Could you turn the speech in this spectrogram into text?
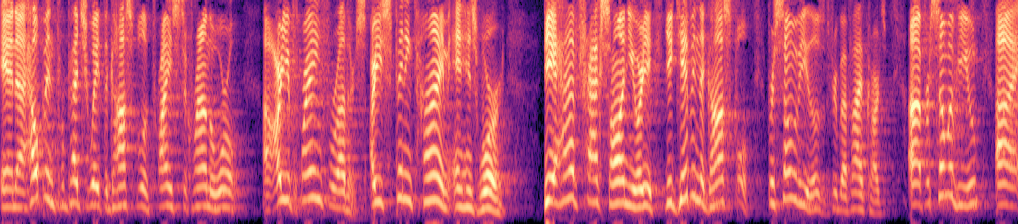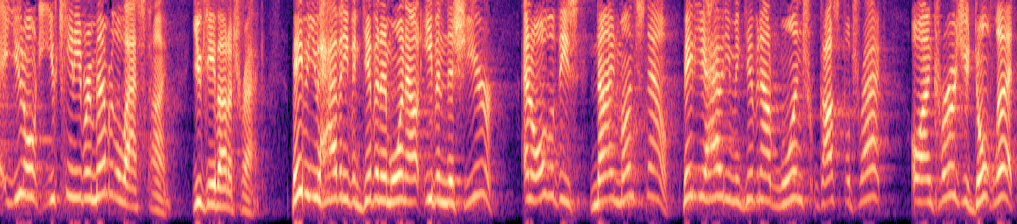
and uh, helping perpetuate the gospel of Christ around the world? Uh, are you praying for others? Are you spending time in His Word? Do you have tracks on you? Are you, you giving the gospel? For some of you, those are three by five cards. Uh, for some of you, uh, you don't, you can't even remember the last time you gave out a track. Maybe you haven't even given him one out even this year. And all of these nine months now, maybe you haven't even given out one tr- gospel track. Oh, I encourage you, don't let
